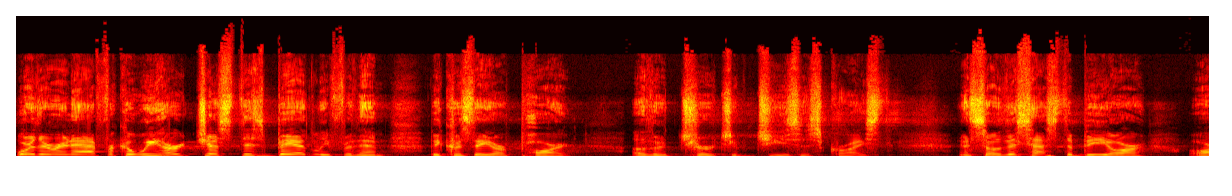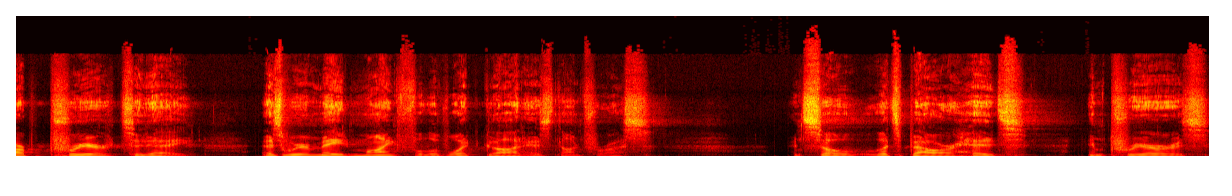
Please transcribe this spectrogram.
or they're in Africa, we hurt just as badly for them because they are part of the church of Jesus Christ. And so this has to be our, our prayer today as we're made mindful of what God has done for us. And so let's bow our heads in prayer as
